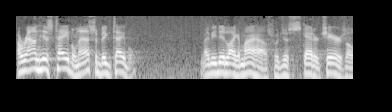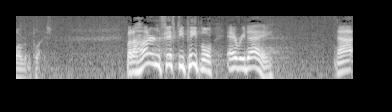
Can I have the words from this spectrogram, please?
around his table. Now that's a big table. Maybe he did like at my house with just scattered chairs all over the place. But 150 people every day. Now,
